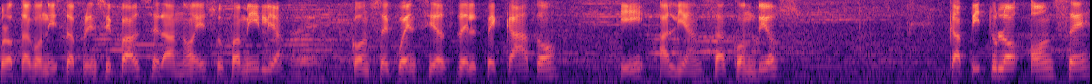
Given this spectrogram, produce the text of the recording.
protagonista principal será Noé y su familia, consecuencias del pecado y alianza con Dios. Capítulo 11,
